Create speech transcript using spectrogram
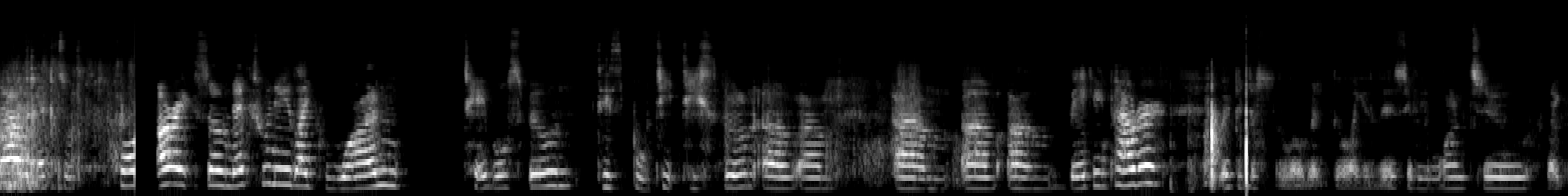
now we get to pour. Alright, so next we need like one tablespoon, teaspoon, te teaspoon of um um of um baking powder. We could just a little bit go like this if we want to, like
